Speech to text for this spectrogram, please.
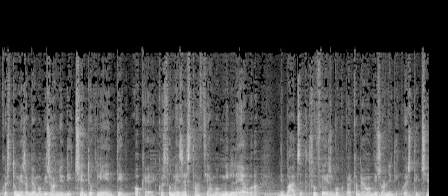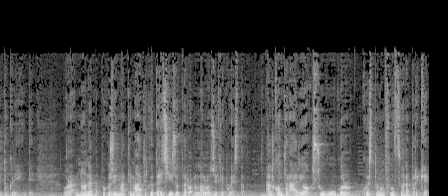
questo mese abbiamo bisogno di 100 clienti, ok, questo mese stanziamo 1000 euro di budget su Facebook perché abbiamo bisogno di questi 100 clienti. Ora non è proprio così matematico e preciso, però la logica è questa. Al contrario, su Google questo non funziona perché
